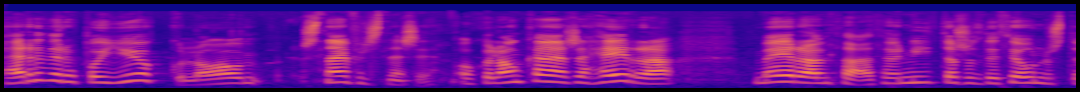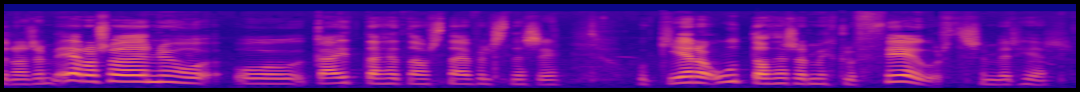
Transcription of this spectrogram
ferðir upp á jökul á Snæfellsnesi. Okkur langaði þess að heyra meira um það. Þau nýta svolítið þjónustuna sem er á sveðinu og, og gæta hérna á Snæfellsnesi og gera út á þessa miklu fegurð sem er hér.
